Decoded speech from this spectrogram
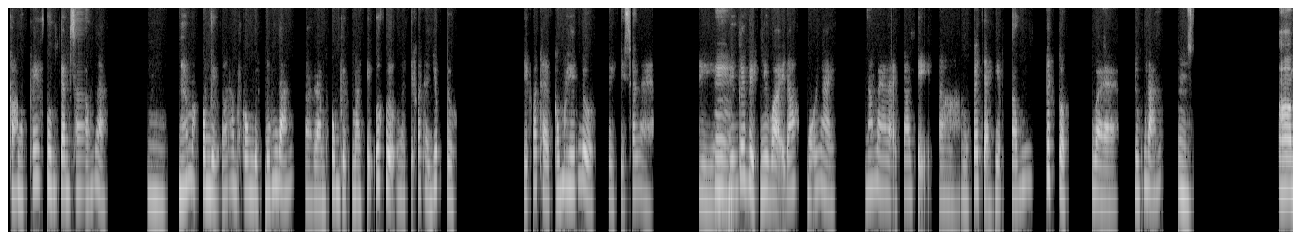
có một cái phương châm sống là, ừm, nếu mà công việc đó là một công việc đúng đắn và là một công việc mà chị ước lượng là chị có thể giúp được chị có thể cống hiến được thì chị sẽ làm. Thì, Ừm. những cái việc như vậy đó, mỗi ngày nó mang lại cho chị, ờ, một cái trải nghiệm sống tích cực và đúng đắn. Ừm. Ờm,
